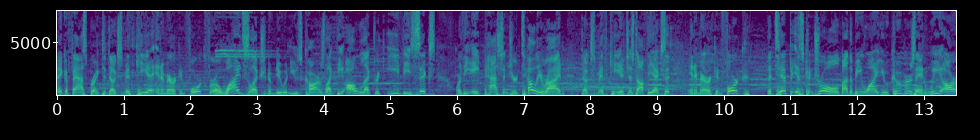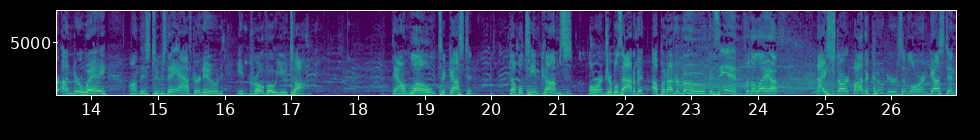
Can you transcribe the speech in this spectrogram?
Make a fast break to Doug Smith Kia in American Fork for a wide selection of new and used cars like the all electric EV6 or the eight passenger Telluride. Doug Smith Kia just off the exit in American Fork. The tip is controlled by the BYU Cougars, and we are underway on this Tuesday afternoon in Provo, Utah. Down low to Gustin. Double team comes. Lauren dribbles out of it. Up and under move is in for the layup. Nice start by the Cougars, and Lauren Gustin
